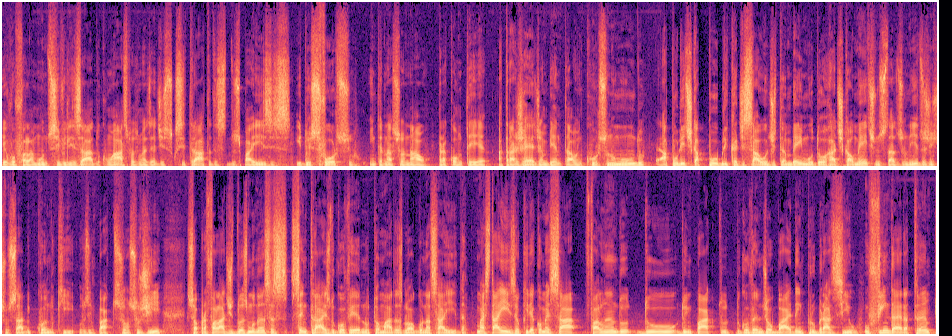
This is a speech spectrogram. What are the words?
eu vou falar mundo civilizado, com aspas, mas é disso que se trata, dos países e do esforço internacional para conter a tragédia ambiental em curso no mundo. A política pública de saúde também mudou radicalmente nos Estados Unidos, a gente não sabe quando que os impactos vão surgir, só para falar de duas mudanças centrais do governo tomadas logo na saída. Mas, Thaís, eu queria começar falando do, do impacto do governo Joe Biden para o Brasil. O fim da era Trump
